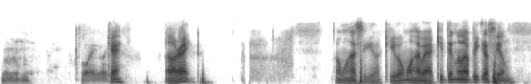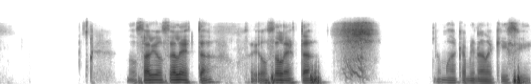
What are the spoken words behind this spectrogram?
ujú, guay, guay. Ok. All right. Vamos a seguir aquí. Vamos a ver. Aquí tengo la aplicación. No salió Celesta. Salió Celesta. Vamos a caminar aquí, sí.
